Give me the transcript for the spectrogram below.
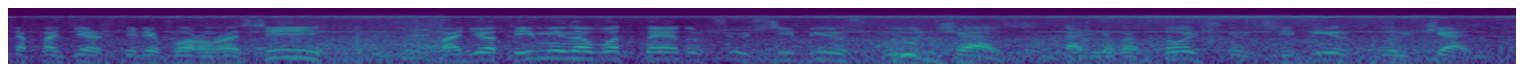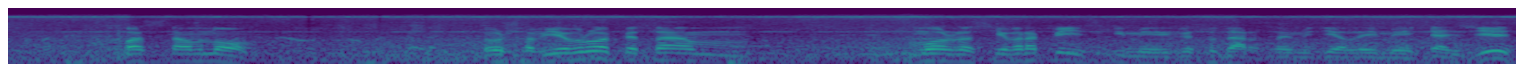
для поддержки реформ России, пойдет именно вот на эту всю сибирскую часть, дальневосточную сибирскую часть в основном. Потому что в Европе там можно с европейскими государствами дело иметь, а здесь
